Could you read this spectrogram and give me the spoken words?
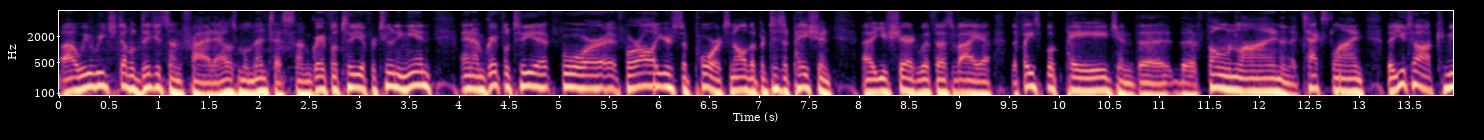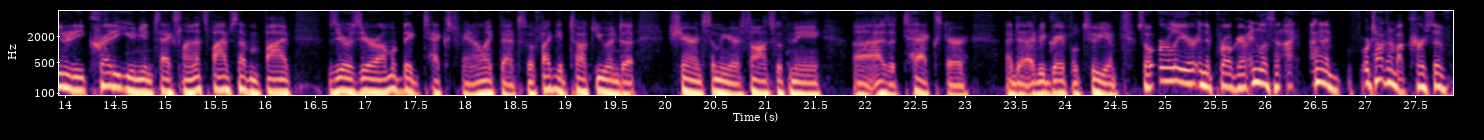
Uh, we reached double digits on Friday. That was momentous. I'm grateful to you for tuning in, and I'm grateful to you for for all your support and all the participation uh, you've shared with us via the Facebook page and the the phone line and the text line, the Utah Community Credit Union text line. That's five seven five zero zero. I'm a big text fan. I like that. So if I could talk you into sharing some of your thoughts with me uh, as a texter, I'd, I'd be grateful to you. So earlier in the program, and listen, I, I'm gonna we're talking about cursive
